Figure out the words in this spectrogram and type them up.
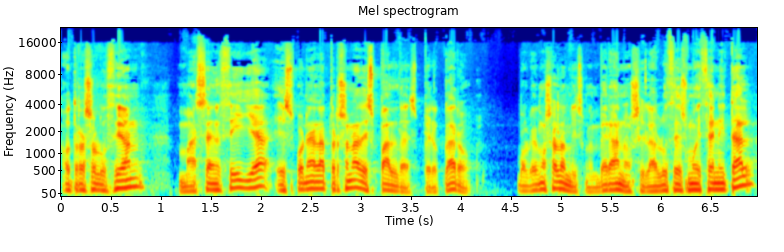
Otra solución más sencilla es poner a la persona de espaldas, pero claro, volvemos a lo mismo. En verano, si la luz es muy cenital,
